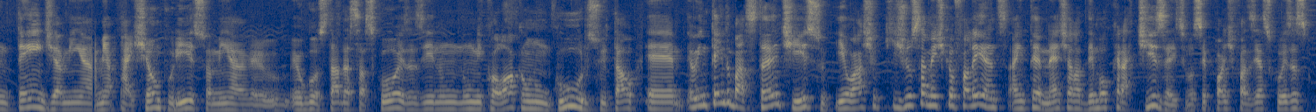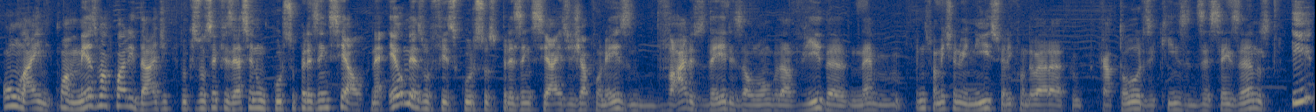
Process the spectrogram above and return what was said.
não entende a minha, a minha paixão por isso, a minha eu, eu gostar dessas coisas e não, não, me colocam num curso e tal. É, eu entendo bastante isso e eu acho que justamente o que eu falei antes, a internet ela democratiza isso. Você pode fazer as coisas online com a mesma qualidade do que se você fizesse num curso presencial. Né? Eu mesmo fiz cursos presenciais de japonês, vários deles ao longo da vida, né? principalmente no início, ali quando eu era 14, 15, 16 anos. E,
